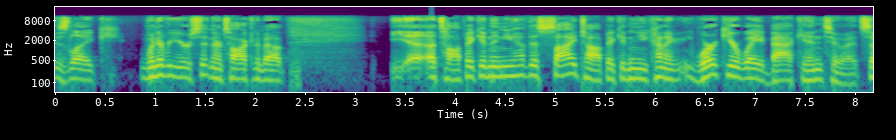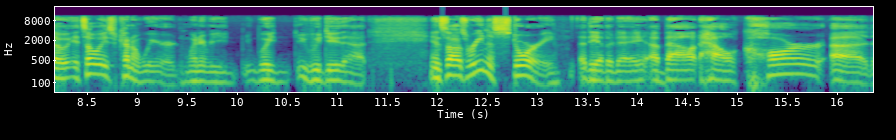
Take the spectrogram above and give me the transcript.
is like whenever you're sitting there talking about a topic, and then you have this side topic, and then you kind of work your way back into it. So it's always kind of weird whenever you we we do that. And so I was reading a story the other day about how car. Uh,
